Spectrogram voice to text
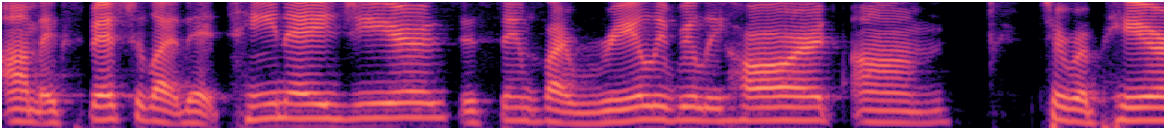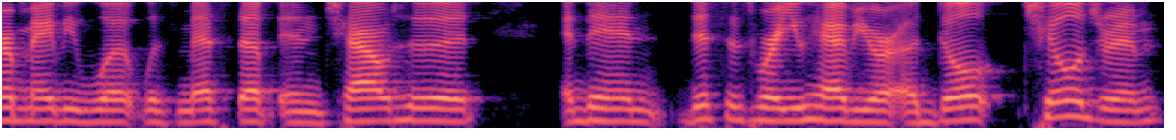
um, especially like that teenage years. It seems like really, really hard um, to repair maybe what was messed up in childhood. And then this is where you have your adult children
